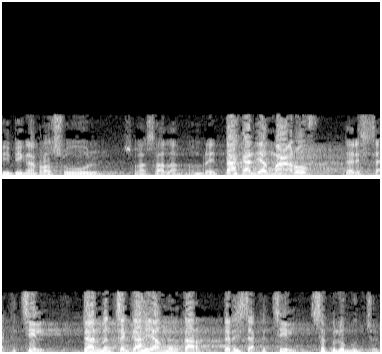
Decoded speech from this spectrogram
bimbingan Rasul SAW memerintahkan yang ma'ruf dari sejak kecil dan mencegah yang mungkar dari sejak kecil sebelum muncul.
